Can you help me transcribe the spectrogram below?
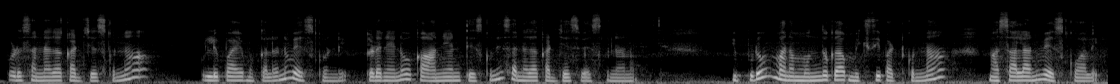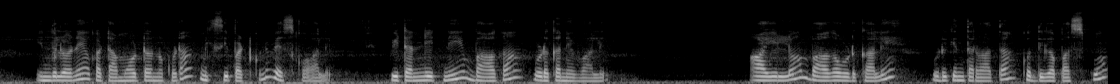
ఇప్పుడు సన్నగా కట్ చేసుకున్న ఉల్లిపాయ ముక్కలను వేసుకోండి. ఇక్కడ నేను ఒక ఆనియన్ తీసుకుని సన్నగా కట్ చేసి వేసుకున్నాను. ఇప్పుడు మనం ముందుగా మిక్సీ పట్టుకున్న మసాలాను వేసుకోవాలి. ఇందులోనే ఒక టమోటోను కూడా మిక్సీ పట్టుకుని వేసుకోవాలి. వీటన్నిటిని బాగా ఉడకనివ్వాలి. ఆయిల్లో బాగా ఉడకాలి. ఉడికిన తర్వాత కొద్దిగా పసుపు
